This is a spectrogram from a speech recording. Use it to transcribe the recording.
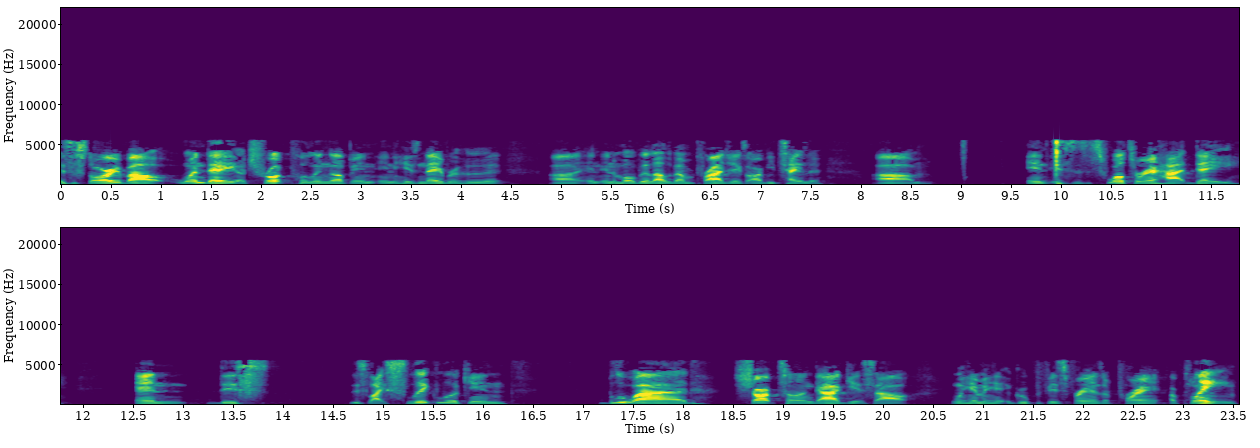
it's a story about one day a truck pulling up in, in his neighborhood uh, in, in the Mobile, Alabama projects, R.V. Taylor. Um, and it's a sweltering hot day, and this this like slick looking, blue eyed, sharp tongued guy gets out when him and a group of his friends are praying are playing,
